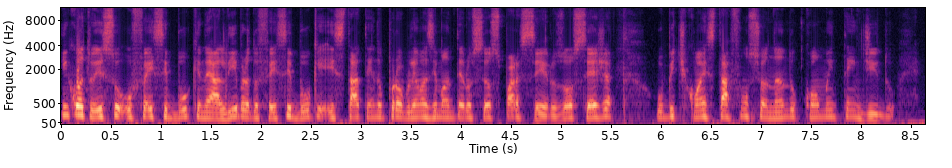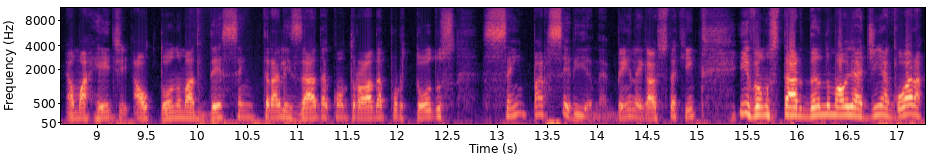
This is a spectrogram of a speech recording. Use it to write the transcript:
Enquanto isso, o Facebook, né, a Libra do Facebook, está tendo problemas em manter os seus parceiros, ou seja, o Bitcoin está funcionando como entendido. É uma rede autônoma descentralizada, controlada por todos, sem parceria. Né? Bem legal isso daqui. E vamos estar dando uma olhadinha agora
